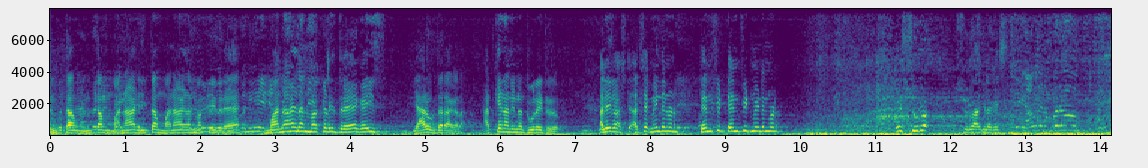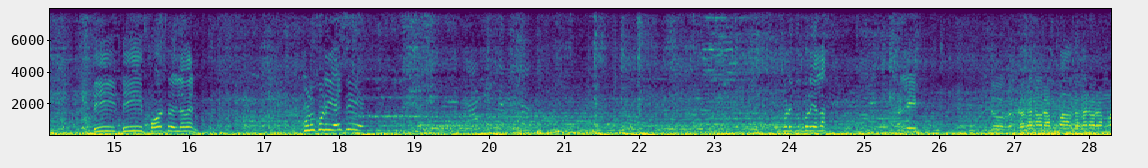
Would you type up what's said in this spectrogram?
ಇಂಥ ಇಂಥ ಮನಾಳ್ ಇಂಥ ಮನಾಳ್ ನನ್ನ ಮಕ್ಕಳಿದ್ರೆ ಮನಾಳ್ ನನ್ನ ಮಕ್ಕಳಿದ್ರೆ ಗೈಸ್ ಯಾರು ಉದ್ದಾರ ಆಗಲ್ಲ. ಅದಕ್ಕೆ ನಾನು ಇನ್ನೂ ದೂರ ಇಟ್ಟಿರೋದು. ಅಲ್ಲಿರೋ ಅಷ್ಟೇ. ಅಷ್ಟೇ ಮೇಂಟೈನ್ ಮಾಡು. Ten feet ten feet maintain ಮಾಡು. ಏ, ಶುರು ಶುರು ಆಗಿಲ್ಲ ಗೈಸ್ ಯಾವ್ದು number D D four two eleven ಕುಳು ಕುಳು ಎ ಸಿ ಕುತ್ಕೊಳ್ಳಿ ಕುತ್ಕೊಳ್ಳಿ ಎಲ್ಲ. ಅಲ್ಲಿ ಇದು ಗಗನ್ ಅವ್ರ ಅಪ್ಪ ಗಗನ್ ಅವ್ರ ಅಮ್ಮ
